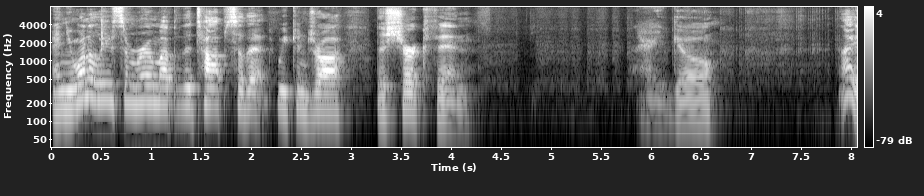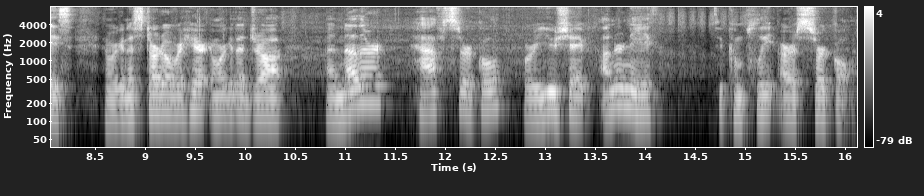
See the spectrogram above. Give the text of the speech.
And you wanna leave some room up at the top so that we can draw the shark fin. There you go. Nice. And we're gonna start over here and we're gonna draw another half circle or U shape underneath to complete our circle.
